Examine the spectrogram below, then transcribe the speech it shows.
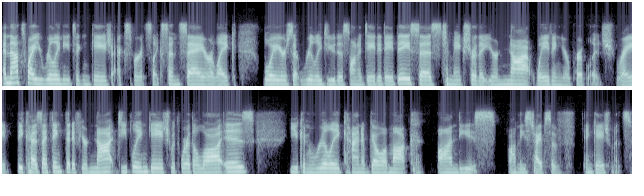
And that's why you really need to engage experts like sensei or like lawyers that really do this on a day-to-day basis to make sure that you're not waiving your privilege right? Because i think that if you're not deeply engaged with where the law is you can really kind of go amok on these on these types of engagements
